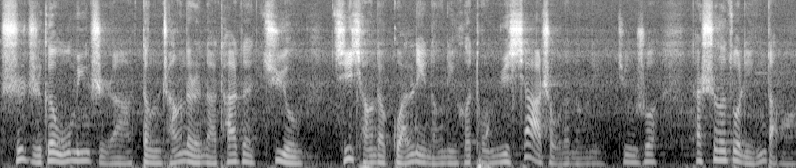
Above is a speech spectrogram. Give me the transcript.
食指跟无名指啊等长的人呢，他的具有极强的管理能力和统御下手的能力，就是说他适合做领导啊。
